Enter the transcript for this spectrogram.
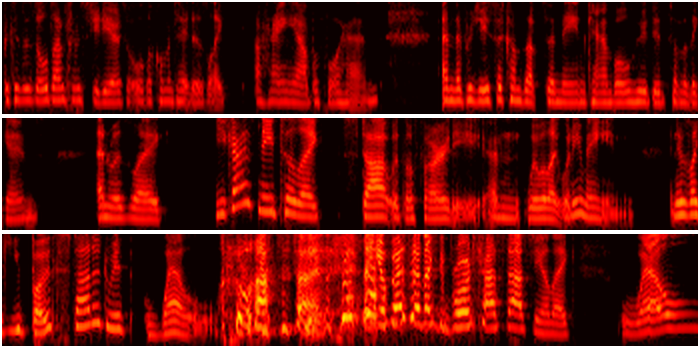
because it's all done from studio, so all the commentators like are hanging out beforehand, and the producer comes up to me and Campbell, who did some of the games, and was like, "You guys need to like start with authority," and we were like, "What do you mean?" And he was like, "You both started with well last time." like your first word, like the broadcast starts, and you're like, "Well,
